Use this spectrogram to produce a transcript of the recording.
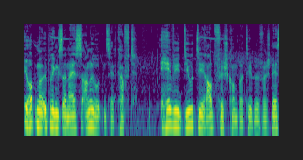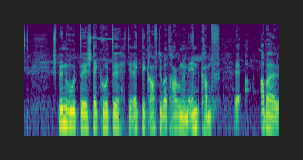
Ich hab mir übrigens ein neues Angelroutenset gekauft. Heavy Duty Raubfisch kompatibel, verstehst? Spinnrute, Steckroute, direkte Kraftübertragung im Endkampf. Äh, Aber,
